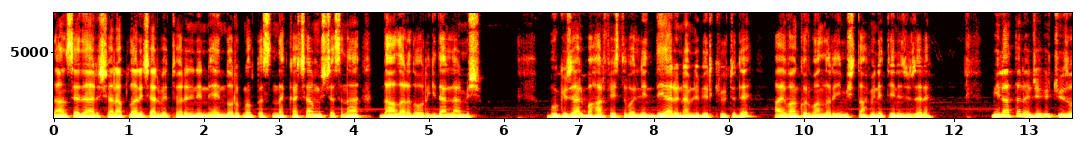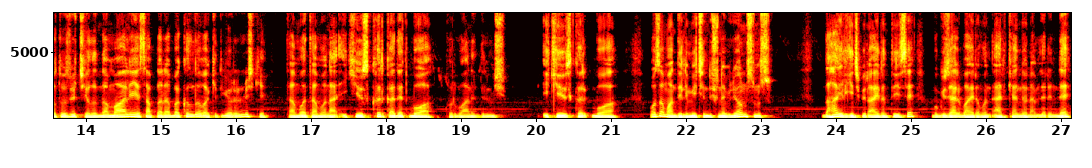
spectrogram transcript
dans eder, şaraplar içer ve töreninin en doruk noktasında kaçarmışçasına dağlara doğru giderlermiş. Bu güzel bahar festivalinin diğer önemli bir kültü de hayvan kurbanlarıymış tahmin ettiğiniz üzere. Milattan önce 333 yılında mali hesaplara bakıldığı vakit görülmüş ki tamı tamına 240 adet boğa kurban edilmiş. 240 boğa. O zaman dilimi için düşünebiliyor musunuz? Daha ilginç bir ayrıntı ise bu güzel bayramın erken dönemlerinde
